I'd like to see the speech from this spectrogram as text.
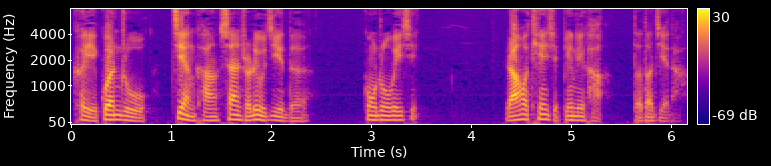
可以关注“健康三十六计”的公众微信，然后填写病历卡得到解答。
